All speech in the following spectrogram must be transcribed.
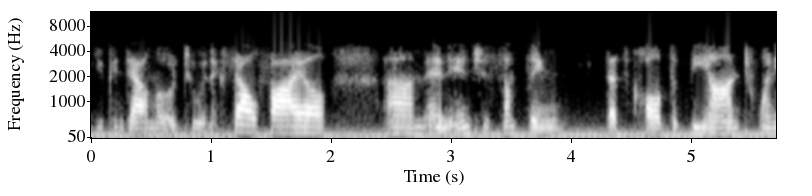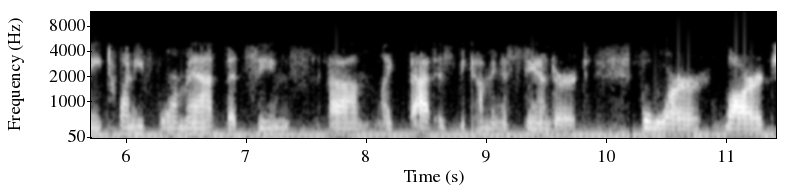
You can download to an Excel file um, and into something that's called the Beyond 2020 format that seems um, like that is becoming a standard for large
